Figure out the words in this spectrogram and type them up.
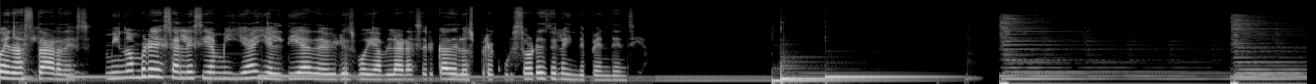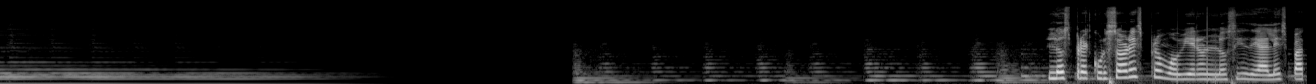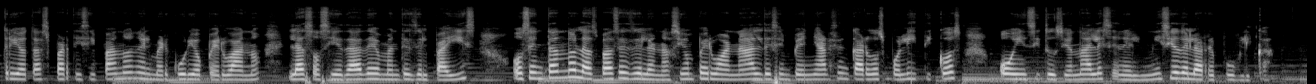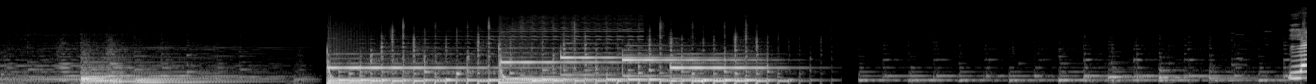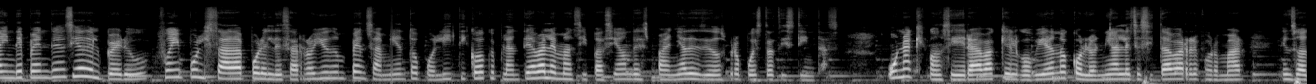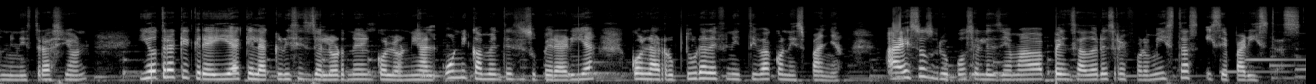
Buenas tardes, mi nombre es Alessia Milla y el día de hoy les voy a hablar acerca de los precursores de la independencia. Los precursores promovieron los ideales patriotas participando en el Mercurio peruano, la Sociedad de Amantes del País, o sentando las bases de la nación peruana al desempeñarse en cargos políticos o institucionales en el inicio de la República. La independencia del Perú fue impulsada por el desarrollo de un pensamiento político que planteaba la emancipación de España desde dos propuestas distintas. Una que consideraba que el gobierno colonial necesitaba reformar en su administración y otra que creía que la crisis del orden colonial únicamente se superaría con la ruptura definitiva con España. A esos grupos se les llamaba pensadores reformistas y separistas.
